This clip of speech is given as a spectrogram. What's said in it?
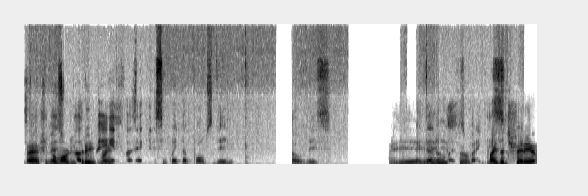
Se é, chutou mal de 3, bem, mas. Ele fazia aqueles 50 pontos dele, talvez. E é isso. Mas, mas a diferença.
